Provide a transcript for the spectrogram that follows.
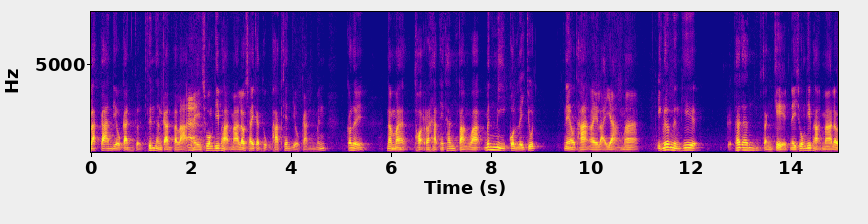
หลักการเดียวกันเกิดขึ้นทางการตลาดอะในช่วงที่ผ่านมาแล้วใช้กันทุกพักเช่นเดียวกันมันก็เลยนำมาถอดรหัสให้ท่านฟังว่า มันมีกลยุทธ์แนวทางอะไรหลายอย่างมาก อีกเรื่องหนึ่งที่ ถ้าท่านสังเกตในช่วงที่ผ่านมา แล้ว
